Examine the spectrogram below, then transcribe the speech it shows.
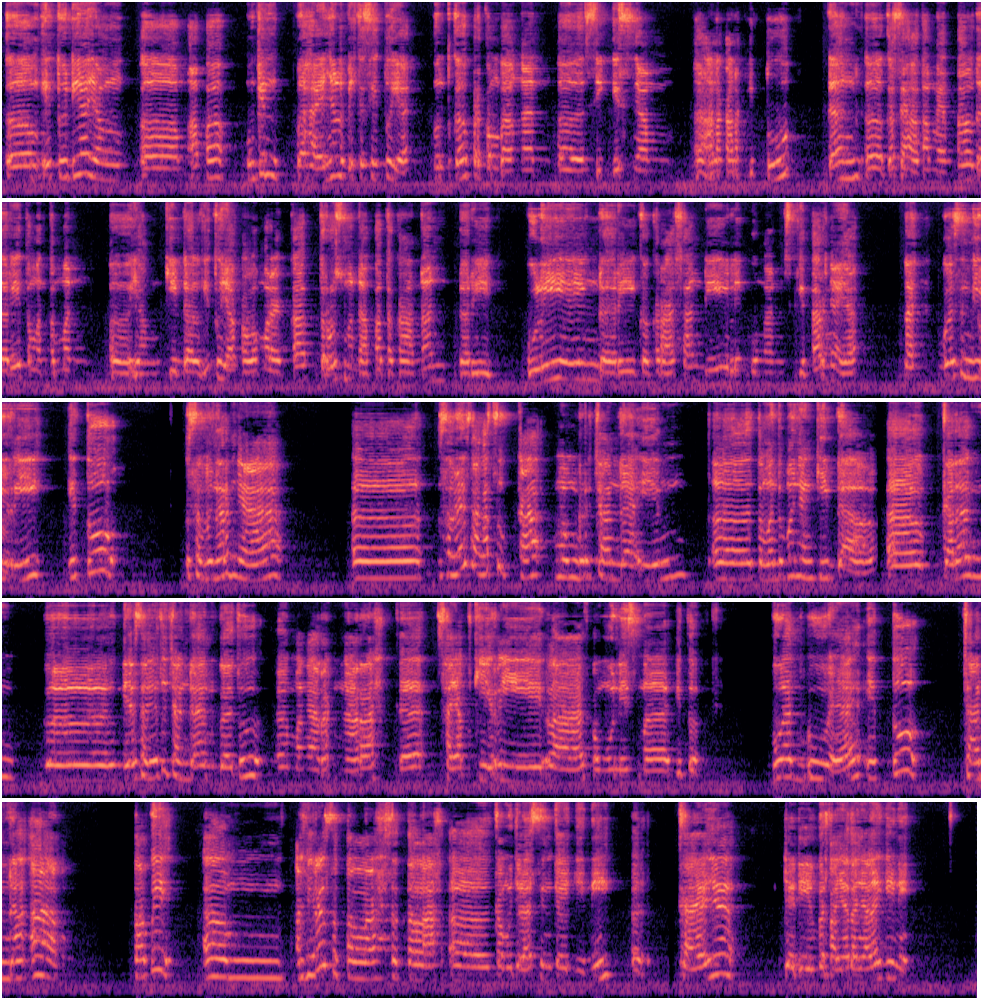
um, itu dia yang um, apa mungkin bahayanya lebih ke situ ya untuk ke perkembangan uh, psikisnya uh, anak-anak itu dan uh, kesehatan mental dari teman-teman uh, yang kidal itu ya. Kalau mereka terus mendapat tekanan dari bullying dari kekerasan di lingkungan sekitarnya ya nah gue sendiri itu sebenarnya uh, sebenarnya sangat suka membercandain uh, teman-teman yang kidal uh, kadang uh, biasanya tuh candaan gue tuh uh, mengarah-ngarah ke sayap kiri lah komunisme gitu buat gue itu candaan tapi um, akhirnya setelah setelah uh, kamu jelasin kayak gini uh, kayaknya jadi bertanya-tanya lagi nih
